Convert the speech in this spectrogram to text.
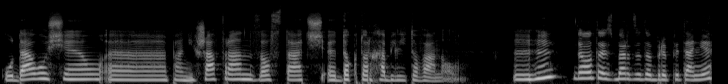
udało się e, pani Szafran zostać doktor habilitowaną? Mhm, no to jest bardzo dobre pytanie.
